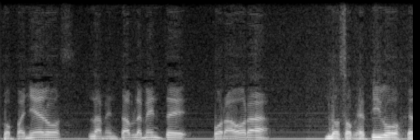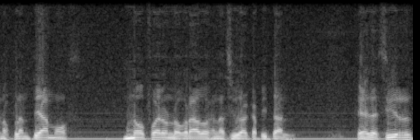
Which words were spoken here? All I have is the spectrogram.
Compañeros, lamentablemente por ahora los objetivos que nos planteamos no fueron logrados en la ciudad capital. Es decir,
